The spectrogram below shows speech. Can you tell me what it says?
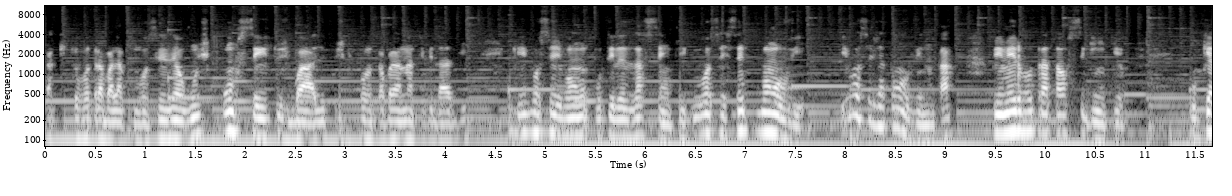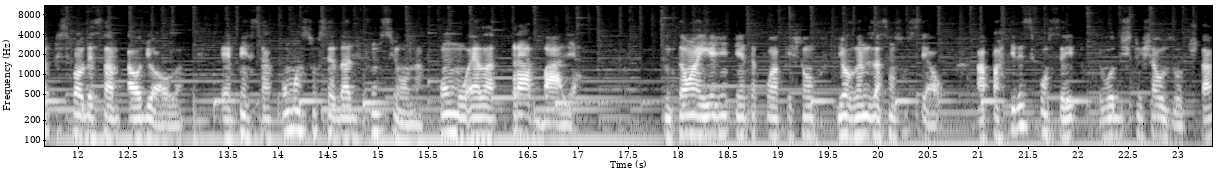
aqui que eu vou trabalhar com vocês é alguns conceitos básicos que foram trabalhados na atividade que vocês vão utilizar sempre, que vocês sempre vão ouvir. E vocês já estão ouvindo, tá? Primeiro vou tratar o seguinte, o que é principal dessa audioaula é pensar como a sociedade funciona, como ela trabalha. Então aí a gente entra com a questão de organização social. A partir desse conceito, eu vou destrinchar os outros, tá?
